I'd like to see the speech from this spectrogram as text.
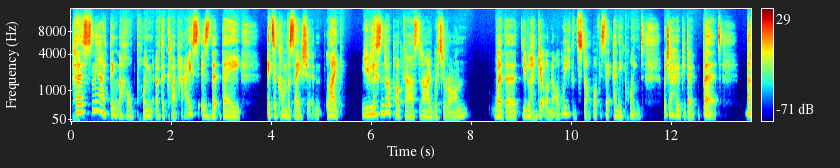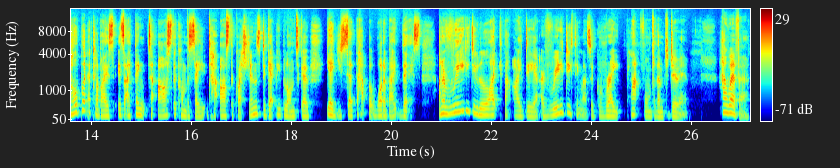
Personally, I think the whole point of the clubhouse is that they, it's a conversation. Like you listen to a podcast and I witter on, whether you like it or not. Well, you can stop obviously at any point, which I hope you don't. But the whole point of Clubhouse is, I think, to ask the conversation, to ask the questions, to get people on to go, yeah, you said that, but what about this? And I really do like that idea. I really do think that's a great platform for them to do it. However,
